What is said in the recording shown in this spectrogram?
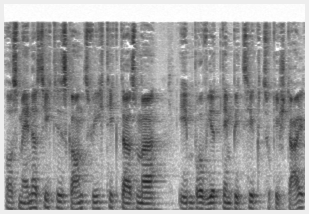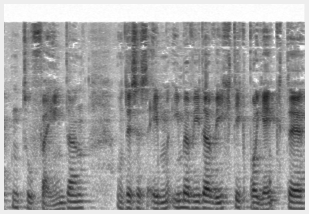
Aus meiner Sicht ist es ganz wichtig, dass man eben probiert, den Bezirk zu gestalten, zu verändern. Und es ist eben immer wieder wichtig, Projekte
